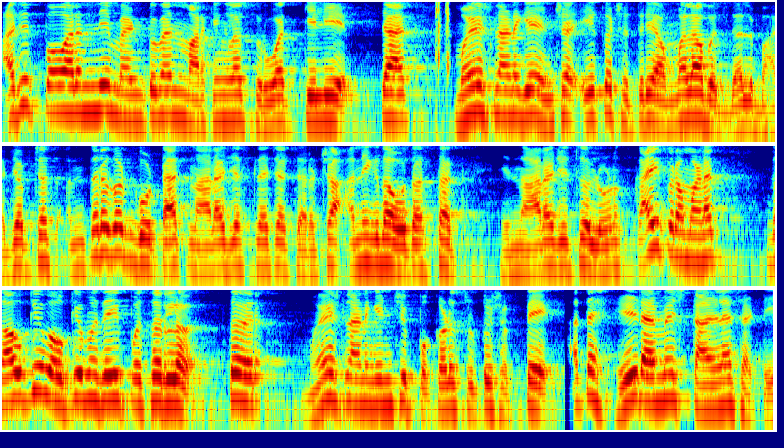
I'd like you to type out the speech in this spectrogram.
अजित पवारांनी मॅन टू मॅन मार्किंगला सुरुवात केली आहे. त्यात महेश लांडगे यांच्या एकछत्री अंमलाबद्दल भाजपच्याच अंतर्गत गोटात नाराजी असल्याच्या चर्चा अनेकदा होत असतात. हे नाराजीचं लोण काही प्रमाणात गावकी भावकीमध्येही पसरलं. तर महेश लांडगेंची पकड सुटू शकते. आता हे डॅमेज टाळण्यासाठी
